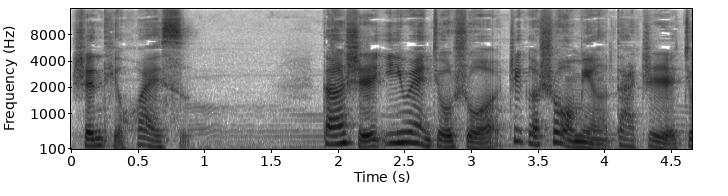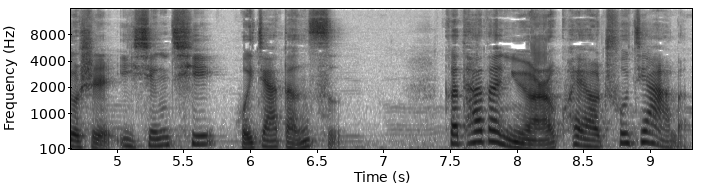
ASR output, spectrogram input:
身体坏死。当时医院就说，这个寿命大致就是一星期，回家等死。可他的女儿快要出嫁了，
